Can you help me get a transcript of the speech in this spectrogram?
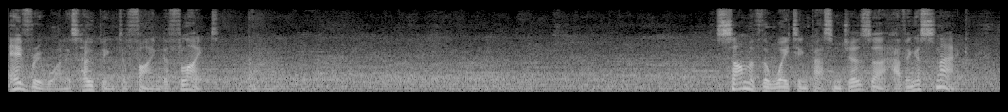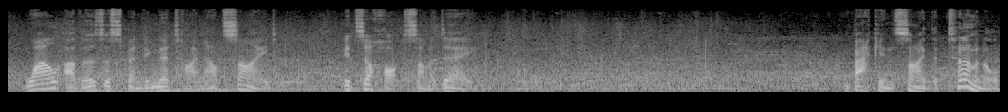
Everyone is hoping to find a flight. Some of the waiting passengers are having a snack, while others are spending their time outside. It's a hot summer day. Back inside the terminal,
